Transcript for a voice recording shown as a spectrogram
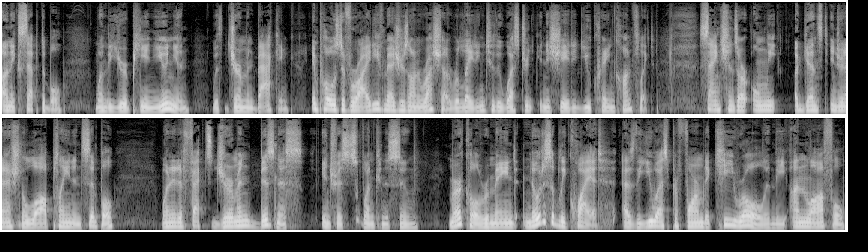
unacceptable when the European Union, with German backing, imposed a variety of measures on Russia relating to the Western initiated Ukraine conflict sanctions are only against international law, plain and simple. When it affects German business interests, one can assume. Merkel remained noticeably quiet as the U.S. performed a key role in the unlawful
